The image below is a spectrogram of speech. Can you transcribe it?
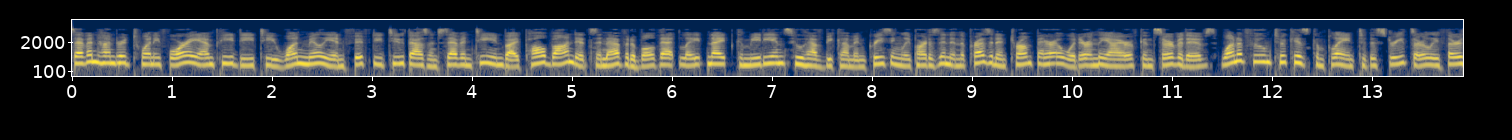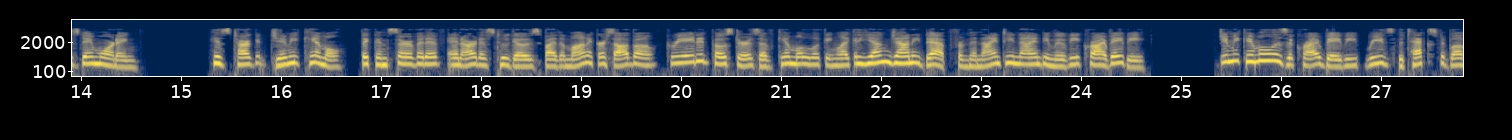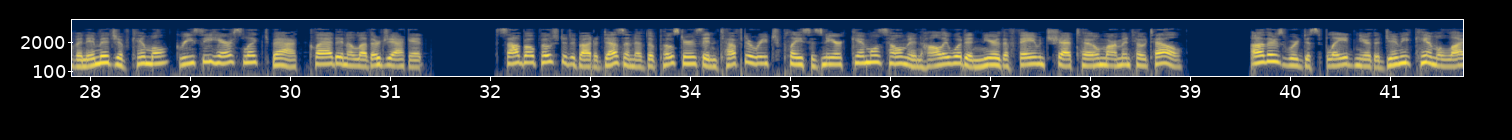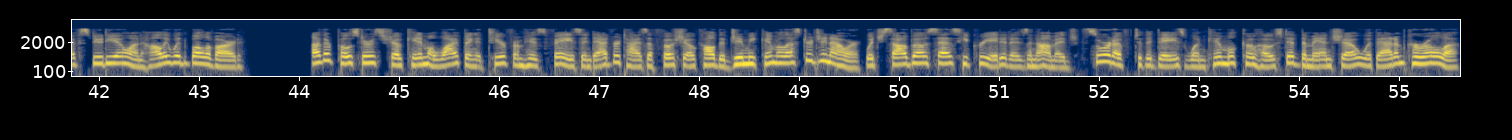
724 AM PDT 1052017 by Paul Bond It's inevitable that late-night comedians who have become increasingly partisan in the President Trump era would earn the ire of conservatives, one of whom took his complaint to the streets early Thursday morning. His target Jimmy Kimmel, the conservative, and artist who goes by the moniker Sabo, created posters of Kimmel looking like a young Johnny Depp from the 1990 movie Cry Baby. Jimmy Kimmel is a crybaby, reads the text above an image of Kimmel, greasy hair slicked back, clad in a leather jacket. Sabo posted about a dozen of the posters in tough-to-reach places near Kimmel's home in Hollywood and near the famed Chateau Marmont Hotel. Others were displayed near the Jimmy Kimmel Live studio on Hollywood Boulevard. Other posters show Kimmel wiping a tear from his face and advertise a faux show called the Jimmy Kimmel Estrogen Hour, which Sabo says he created as an homage, sort of, to the days when Kimmel co-hosted The Man Show with Adam Carolla.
